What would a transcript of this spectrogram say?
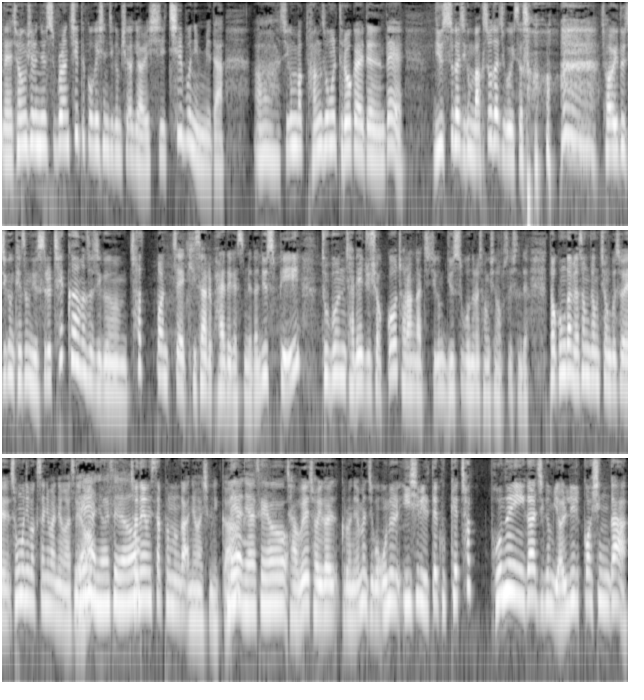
네, 정용실의 뉴스 브런치 듣고 계신 지금 시각 10시 7분입니다. 아, 지금 막 방송을 들어가야 되는데 뉴스가 지금 막 쏟아지고 있어서 저희도 지금 계속 뉴스를 체크하면서 지금 첫 번째 기사를 봐야 되겠습니다. 뉴스피 두 분 자리해 주셨고 저랑 같이 지금 뉴스 보느라 정신 없으신데 더 공감 여성정치연구소의 송문희 박사님 안녕하세요. 네, 안녕하세요. 전혜연 시사평론가 안녕하십니까? 네, 안녕하세요. 자, 왜 저희가 그러냐면 지금 오늘 21대 국회 첫 본회의가 지금 열릴 것인가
